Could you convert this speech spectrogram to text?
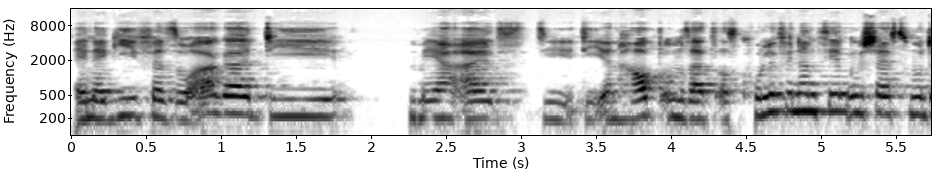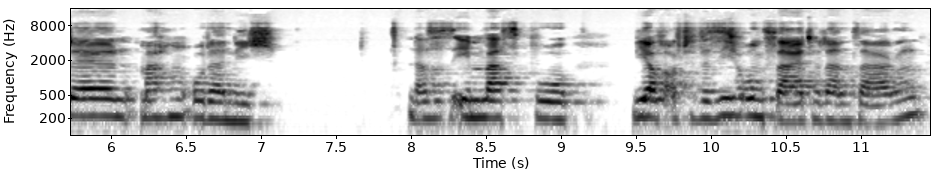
Energieversorger, die mehr als die, die ihren Hauptumsatz aus kohlefinanzierten Geschäftsmodellen machen oder nicht. Das ist eben was, wo wir auch auf der Versicherungsseite dann sagen,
